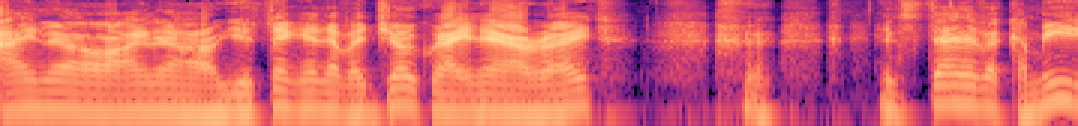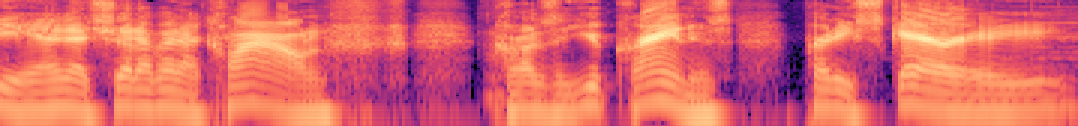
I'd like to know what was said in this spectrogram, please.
I know, I know. You're thinking of a joke right now, right? Instead of a comedian, it should have been a clown. Because the Ukraine is pretty scary.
